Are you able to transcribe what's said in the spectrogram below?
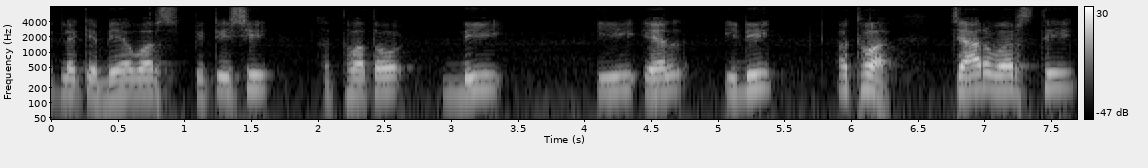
એટલે કે બે વર્ષ પીટીસી અથવા તો ડી ઈ એલ ઈડી અથવા ચાર વર્ષથી,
